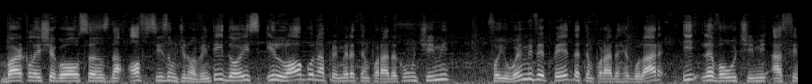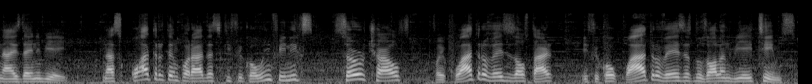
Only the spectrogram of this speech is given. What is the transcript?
Barkley chegou ao Suns na off-season de 92 e logo na primeira temporada com o time foi o MVP da temporada regular e levou o time às finais da NBA. Nas quatro temporadas que ficou em Phoenix, Sir Charles foi quatro vezes All-Star e ficou quatro vezes nos All-NBA Teams.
